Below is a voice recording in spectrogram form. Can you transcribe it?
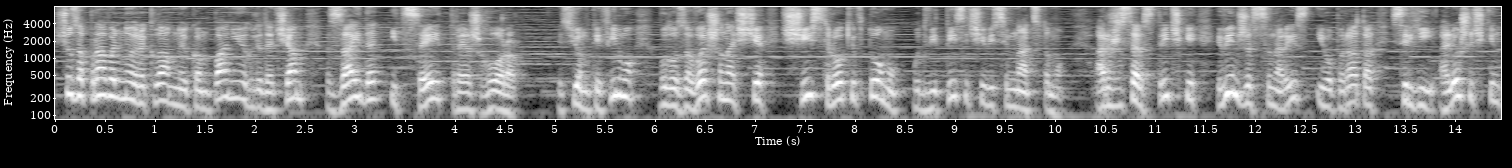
що за правильною рекламною кампанією глядачам зайде і цей треш-горор. Зйомки фільму було завершено ще 6 років тому, у 2018-му. А режисер стрічки, він же сценарист і оператор Сергій Альошечкін,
